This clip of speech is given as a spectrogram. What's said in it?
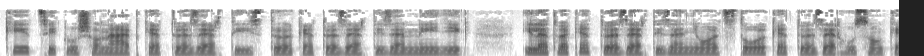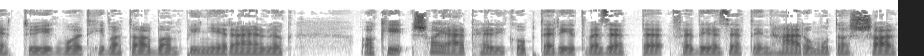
Két cikluson át 2010-től 2014-ig, illetve 2018-tól 2022-ig volt hivatalban Pinyéra elnök, aki saját helikopterét vezette fedélzetén három utassal,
